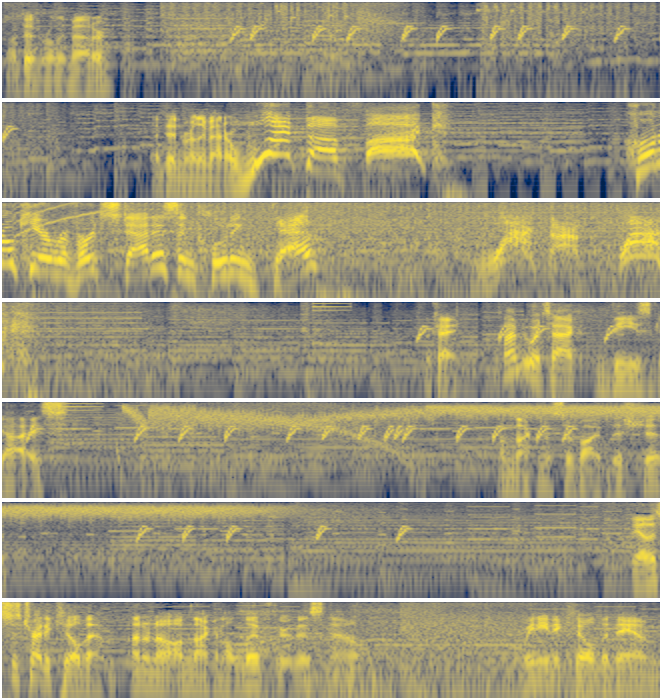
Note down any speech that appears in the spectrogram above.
That didn't really matter. That didn't really matter. What the fuck? Chrono Gear reverts status, including death? What the fuck? Okay, time to attack these guys. I'm not gonna survive this shit. Yeah, let's just try to kill them. I don't know, I'm not gonna live through this now. We need to kill the damn...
